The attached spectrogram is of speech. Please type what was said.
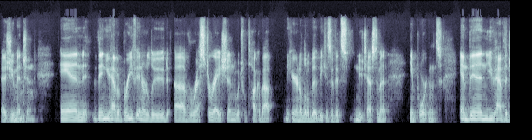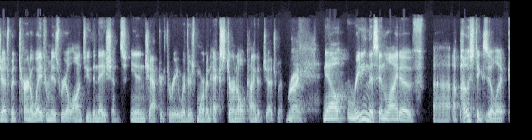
as you mentioned. Mm-hmm. And then you have a brief interlude of restoration, which we'll talk about here in a little bit because of its New Testament importance. And then you have the judgment turn away from Israel onto the nations in chapter three, where there's more of an external kind of judgment. Right. Now, reading this in light of uh, a post exilic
